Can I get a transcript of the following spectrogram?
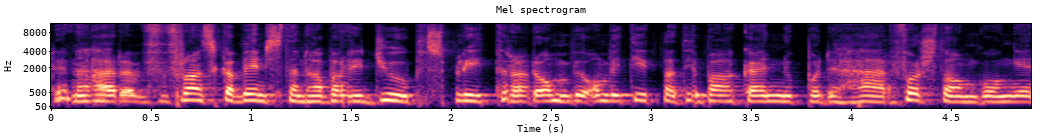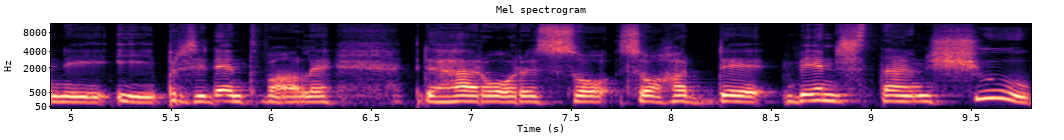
Den här franska vänstern har varit djupt splittrad. Om vi, om vi tittar tillbaka ännu på det här första omgången i, i presidentvalet det här året så, så hade vänstern sju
